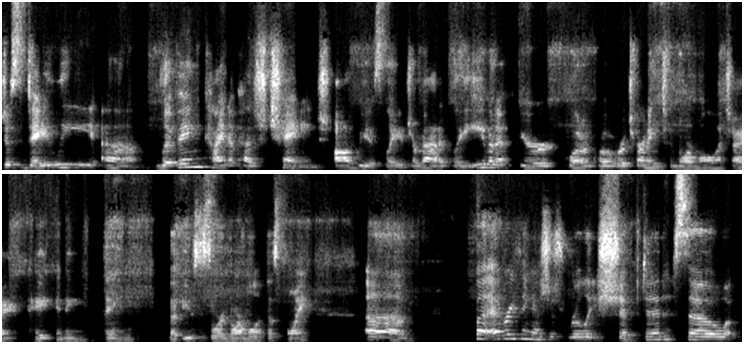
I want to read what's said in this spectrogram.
just daily um, living kind of has changed, obviously, dramatically, even if you're quote unquote returning to normal, which I hate anything that uses the word normal at this point. Um, but everything has just really shifted. So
